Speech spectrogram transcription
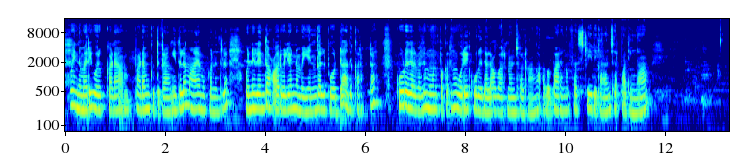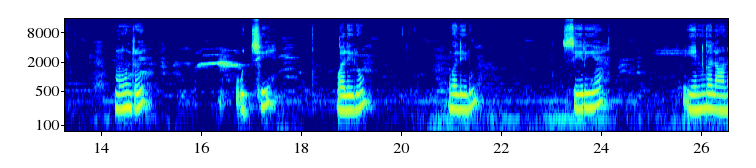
இப்போ இந்த மாதிரி ஒரு கடம் படம் கொடுத்துக்கிறாங்க இதில் மாய முக்கோணத்தில் ஒன்றுலேருந்து ஆறு வரையும் நம்ம எண்கள் போட்டு அது கரெக்டாக கூடுதல் வந்து மூணு பக்கத்துக்கும் ஒரே கூடுதலாக வரணும்னு சொல்கிறாங்க அப்போ பாருங்கள் ஃபஸ்ட்டு இதுக்கு ஆன்சர் பார்த்திங்கன்னா மூன்று உச்சி களிலும் களிலும் சிறிய எண்களான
